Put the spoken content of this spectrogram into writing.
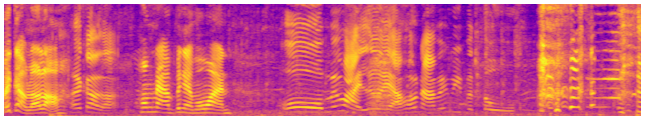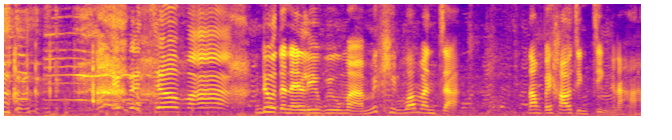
ไม่กลับแล้วเหรอ ไม่กลับละห้องน้ำเป็นไงเมื่อวาน โอ้ไม่ไหวเลยอะ ห้องน้ำไม่มีประตู เอ็กเวนเจอร์มากดูแต่ในรีวิวมาไม่คิดว่ามันจะต้องไปเข้าจริง ๆ นะคะ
